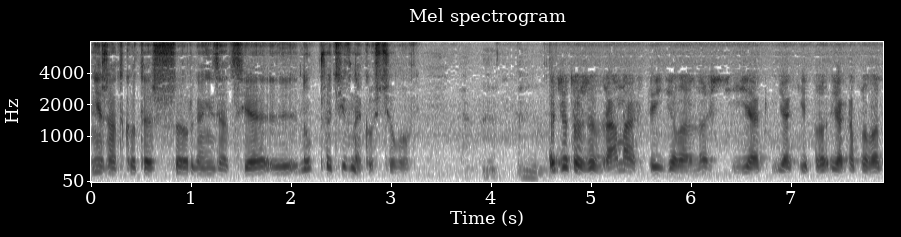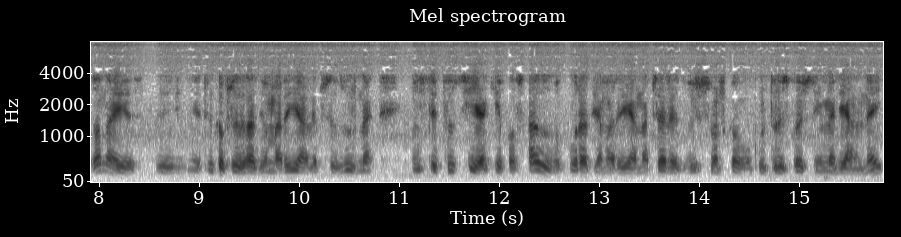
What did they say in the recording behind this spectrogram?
nierzadko też organizacje y, no, przeciwne Kościołowi. Chodzi o to, że w ramach tej działalności, jak, jakie, jaka prowadzona jest y, nie tylko przez Radio Maryja, ale przez różne instytucje, jakie powstały wokół Radia Maryja na czele z Wyższą Szkołą Kultury Społecznej i Medialnej,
